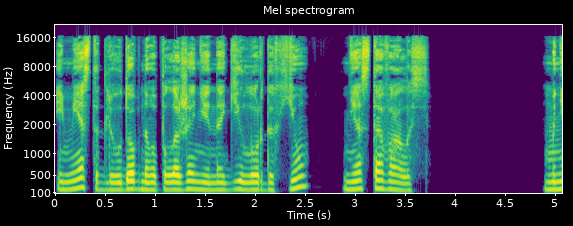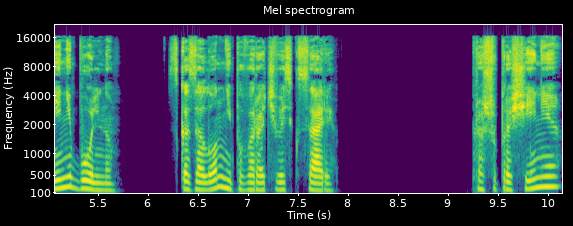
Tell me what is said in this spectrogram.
и места для удобного положения ноги лорда Хью не оставалось. «Мне не больно», — сказал он, не поворачиваясь к Саре. «Прошу прощения»,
